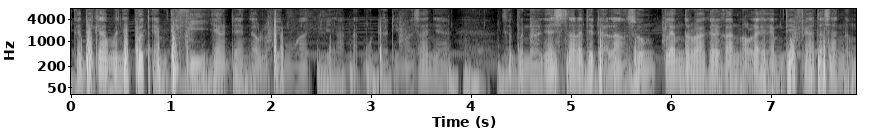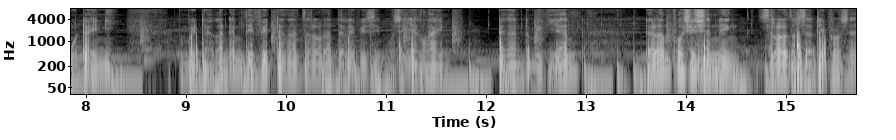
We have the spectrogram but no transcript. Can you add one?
Ketika menyebut MTV yang dianggap lebih mewakili anak muda di masanya, Sebenarnya secara tidak langsung, klaim terwakilkan oleh MTV atas anak muda ini, membedakan MTV dengan saluran televisi musik yang lain. Dengan demikian, Dalam positioning, selalu terjadi proses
